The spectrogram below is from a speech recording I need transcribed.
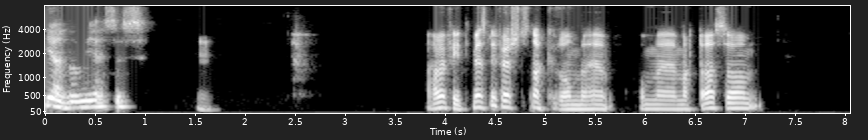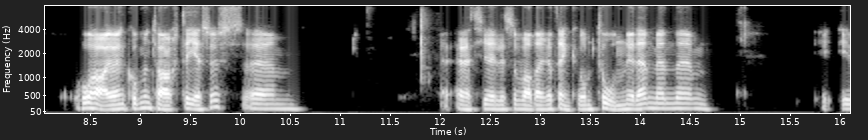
gjennom Jesus. Mm. Det men fint. Mens vi først snakker om, eh, om eh, Martha, så hun har jo en kommentar til Jesus. Ehm, jeg vet ikke liksom hva dere tenker om tonen i den, men i,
